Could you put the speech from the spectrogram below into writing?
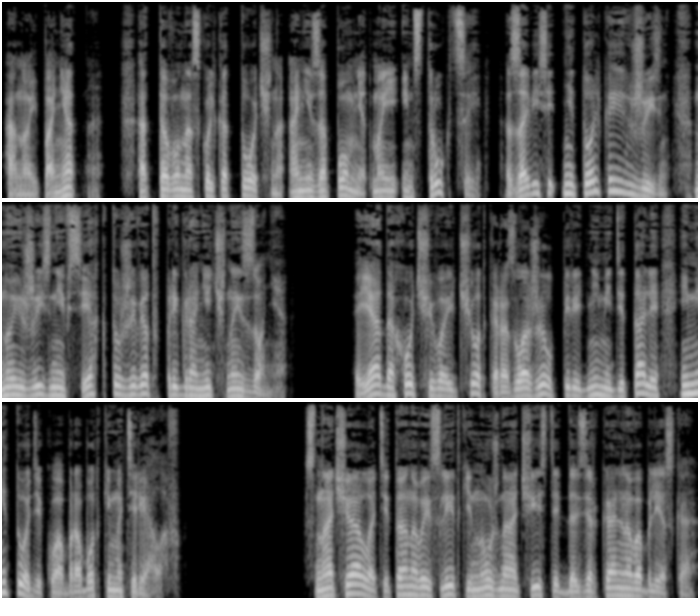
Оно и понятно. От того, насколько точно они запомнят мои инструкции, зависит не только их жизнь, но и жизни всех, кто живет в приграничной зоне. Я доходчиво и четко разложил перед ними детали и методику обработки материалов. Сначала титановые слитки нужно очистить до зеркального блеска.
